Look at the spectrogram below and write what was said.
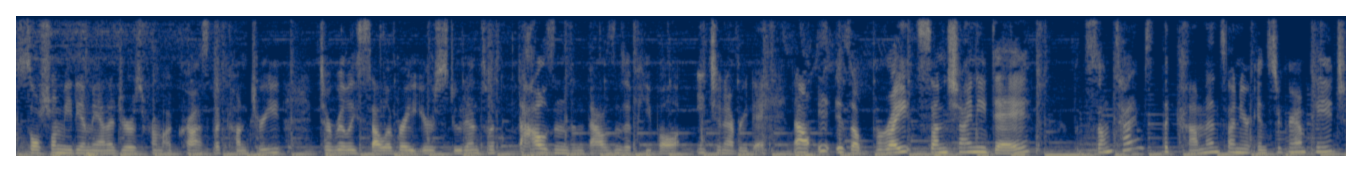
social media managers from across the country to really celebrate your students with thousands and thousands of people each and every day. Now, it is a bright, sunshiny day, but sometimes the comments on your Instagram page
